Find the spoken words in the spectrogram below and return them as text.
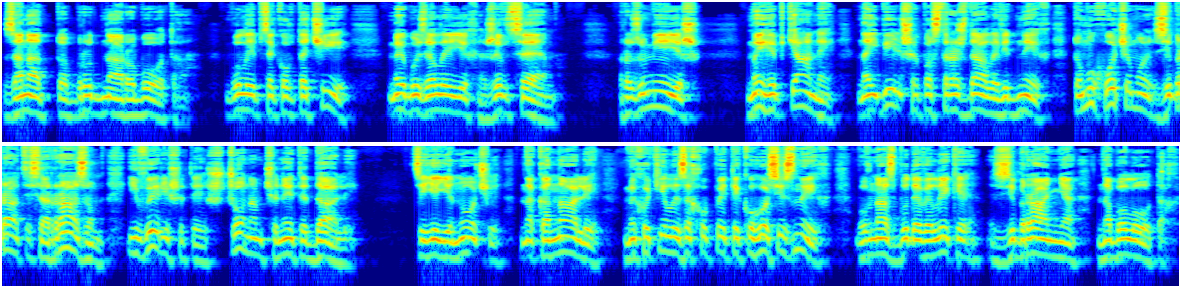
занадто брудна робота. Були б це ковтачі, ми б узяли їх живцем. Розумієш, ми, гептяни, найбільше постраждали від них, тому хочемо зібратися разом і вирішити, що нам чинити далі. Цієї ночі на каналі ми хотіли захопити когось із них, бо в нас буде велике зібрання на болотах.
